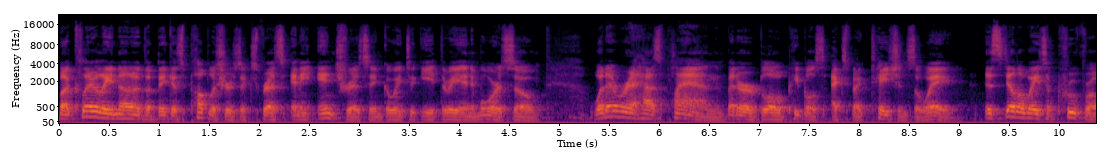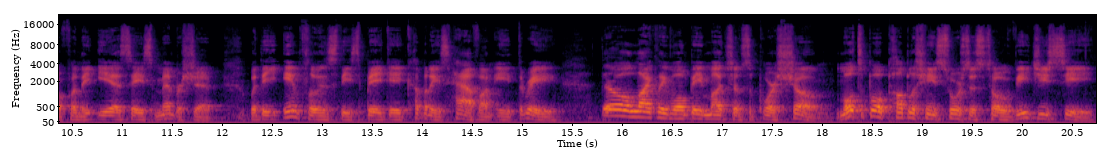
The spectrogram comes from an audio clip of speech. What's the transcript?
But clearly, none of the biggest publishers express any interest in going to E3 anymore, so whatever it has planned better blow people's expectations away. it still awaits approval from the ESA's membership. With the influence these big game companies have on E3, there likely won't be much of support shown. Multiple publishing sources told VGC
